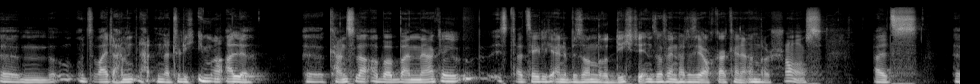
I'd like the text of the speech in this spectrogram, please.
ähm, und so weiter haben, hatten natürlich immer alle Kanzler, aber bei Merkel ist tatsächlich eine besondere Dichte. Insofern hatte sie auch gar keine andere Chance als, äh,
